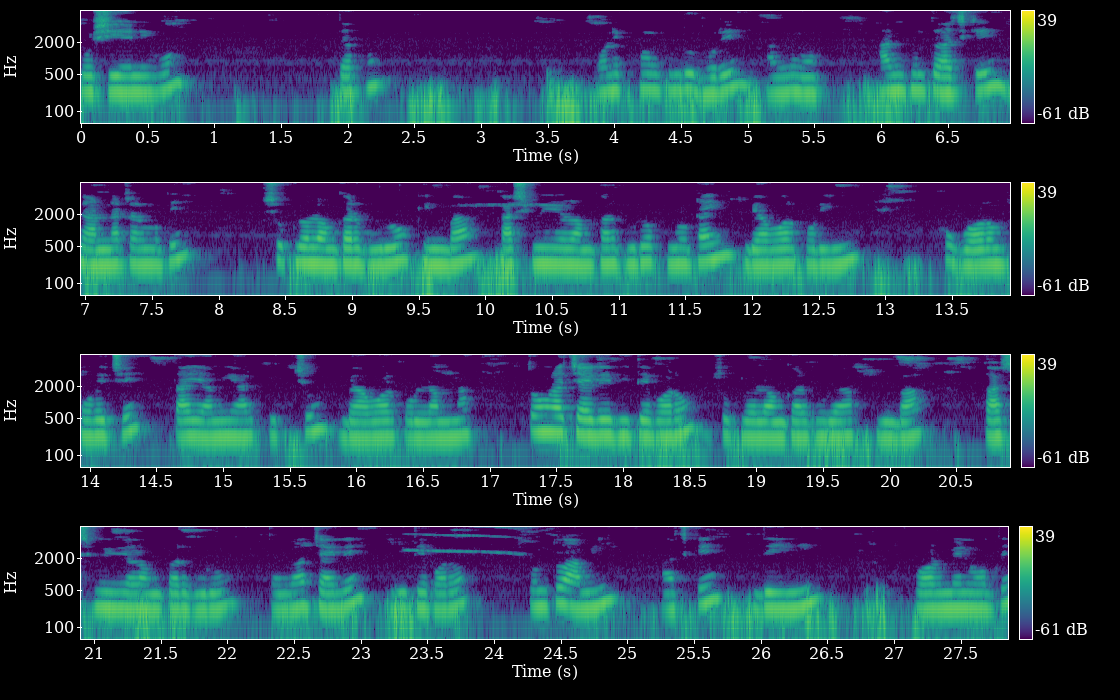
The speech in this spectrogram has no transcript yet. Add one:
কষিয়ে নিব। দেখো, অনেকক্ষণ কিন্তু ধরে আমি আমি কিন্তু আজকে রান্নাটার মধ্যে শুকনো লঙ্কার গুঁড়ো কিংবা কাশ্মীরি লঙ্কার গুঁড়ো কোনোটাই ব্যবহার করিনি। খুব গরম পড়েছে, তাই আমি আর কিচ্ছু ব্যবহার করলাম না। তোমরা চাইলে দিতে পারো শুকনো লঙ্কার গুঁড়া কিংবা কাশ্মীরি লঙ্কার গুঁড়ো, তোমরা চাইলে দিতে পারো। কিন্তু আমি আজকে দিইনি গরমের মধ্যে,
